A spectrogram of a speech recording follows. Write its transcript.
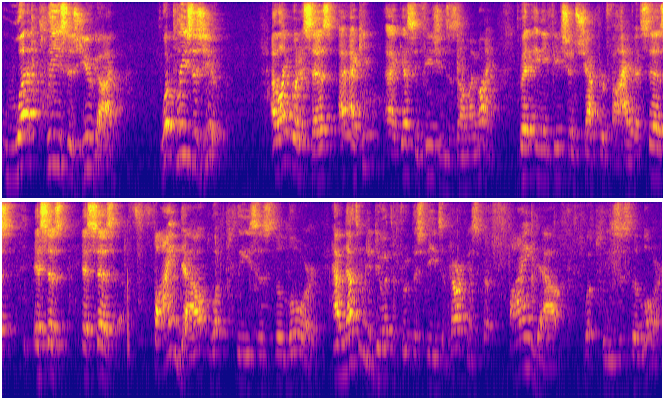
what pleases you, God? What pleases you? I like what it says. I, I keep, I guess Ephesians is on my mind, but in Ephesians chapter five, it says, it says, it says, find out what pleases the Lord. Have nothing to do with the fruitless deeds of darkness, but find out what pleases the Lord.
